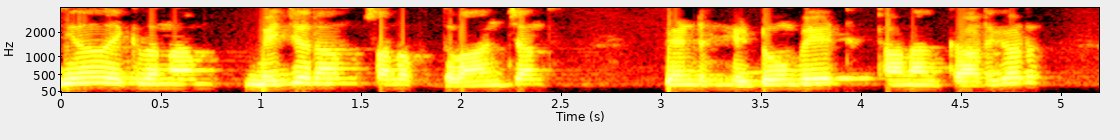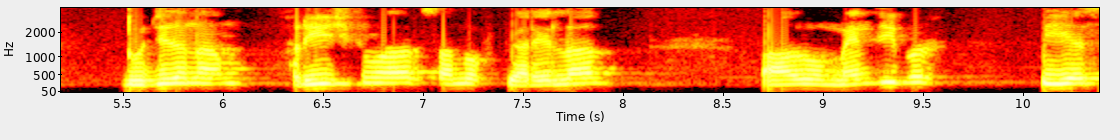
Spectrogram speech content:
ਜਿਨ੍ਹਾਂ ਦਾ ਇੱਕ ਦਾ ਨਾਮ major Ram son of Diwan Chand, ਪਿੰਡ ਹਿੱਡੋਂਬੇਟ, ਥਾਣਾ ਕਾਠਗੜ੍ਹ ਦੂਜੇ ਦਾ ਨਾਮ ਹਰੀਸ਼ ਕੁਮਾਰ son of ਪਿਆਰੇ ਲਾਲ ਔਰ ਉਹ ਮਹਿੰਦੀਪੁਰ ਪੀਐਸ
